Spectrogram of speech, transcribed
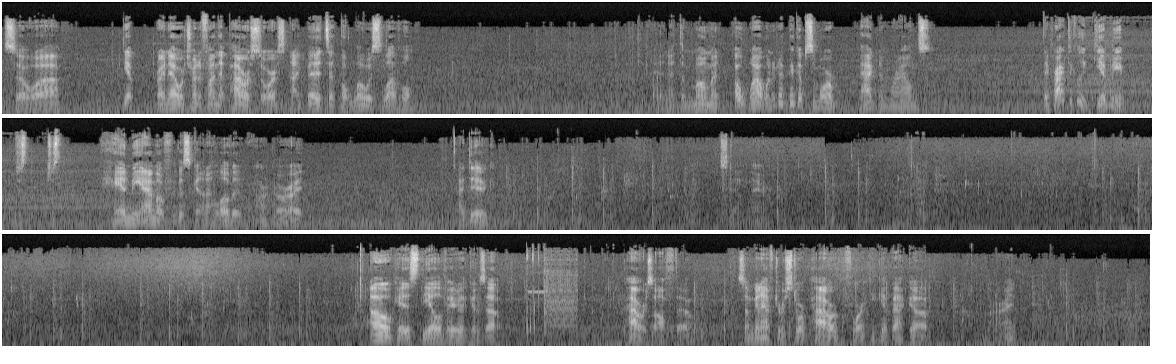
So, uh, yep, right now we're trying to find that power source, and I bet it's at the lowest level. And at the moment, oh wow, when did I pick up some more Magnum rounds? They practically give me, just, just hand me ammo for this gun. I love it. All right, I dig. It's down there. Alright. Oh, okay, this is the elevator that goes up. Power's off, though. So I'm gonna have to restore power before I can get back up. Alright.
